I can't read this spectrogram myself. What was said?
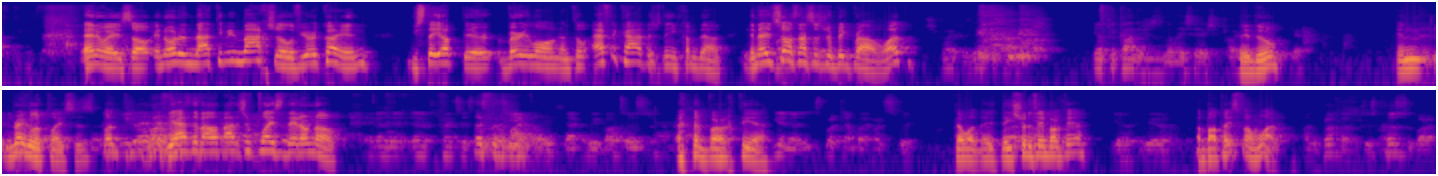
anyway, so in order not to be machshel, if you're a kohen, you stay up there very long until after Kaddish, then you come down. In Eretz Yisrael, it's not such a big problem. What? They do? In regular places. But you have the Balabadish places, they don't know. Let's put it in my place. That could be Baltosa. Baruch Tia. Yeah, no, it's brought down by Hartzvik. That what? They, they shouldn't say Baruch Tia? Yeah, it could a, A Taisva on what? on the bracha, just because of Baruch,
